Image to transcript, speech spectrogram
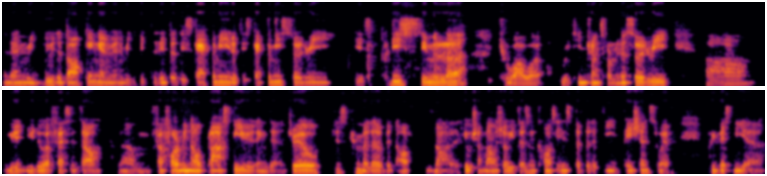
And then we do the docking, and when we did the discectomy, the discectomy surgery is pretty similar to our routine transforaminal surgery. Uh, you, you do a facet um, foraminoplasty using the drill, just trim a little bit off, not a huge amount, so it doesn't cause instability in patients with previously a,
